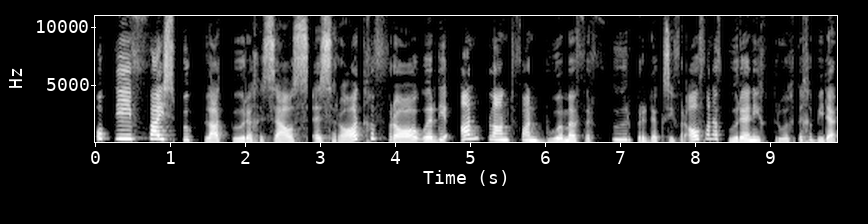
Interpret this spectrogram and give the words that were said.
Op die Facebook-blad Boere Gesels is raad gevra oor die aanplant van bome vir voerproduksie, veral vanaf boere in die droogtegebiede.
